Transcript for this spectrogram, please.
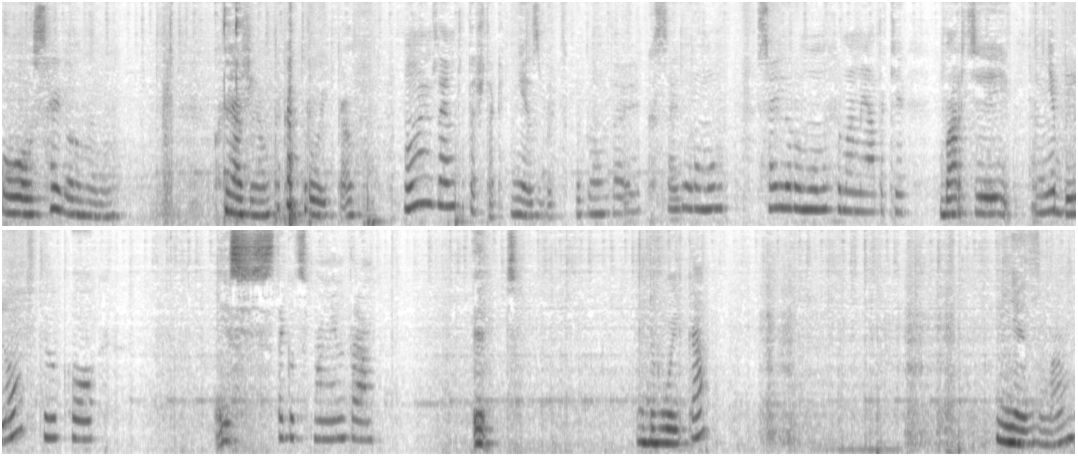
O, Sailor Moon. Kojarzę ją, taka trójka. Moim zdaniem to też tak niezbyt wygląda jak Sailor Moon. Sailor Moon chyba miała takie bardziej nie blond, tylko jest z tego co pamiętam y, dwójka. Nie znam.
